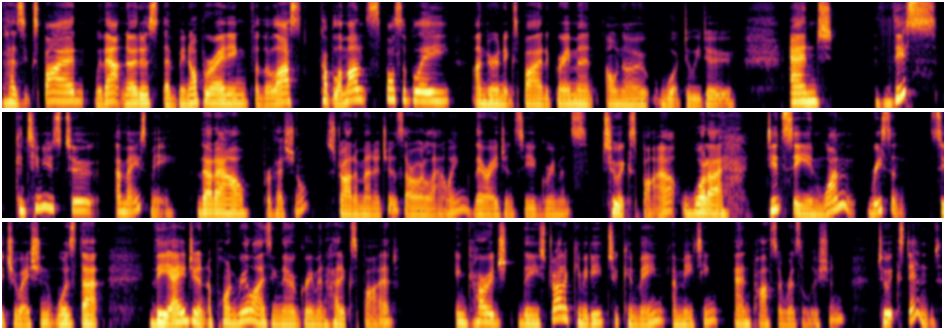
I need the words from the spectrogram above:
has expired without notice. They've been operating for the last couple of months, possibly under an expired agreement. Oh no, what do we do? And this continues to amaze me that our professional strata managers are allowing their agency agreements to expire. What I did see in one recent situation was that the agent, upon realizing their agreement had expired, encouraged the strata committee to convene a meeting and pass a resolution to extend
